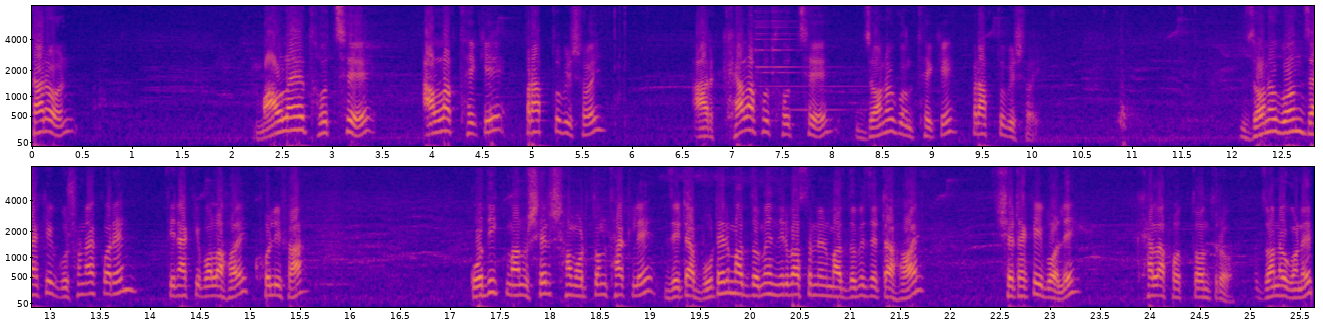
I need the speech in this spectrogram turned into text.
কারণ মাওলায়াত হচ্ছে আল্লাহ থেকে প্রাপ্ত বিষয় আর খেলাফত হচ্ছে জনগণ থেকে প্রাপ্ত বিষয়। জনগণ যাকে ঘোষণা করেন, তিনাকে বলা হয় খলিফা। অধিক মানুষের সমর্থন থাকলে যেটা ভোটের মাধ্যমে, নির্বাচনের মাধ্যমে যেটা হয়, সেটাকেই বলে খেলাফততন্ত্র। জনগণের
